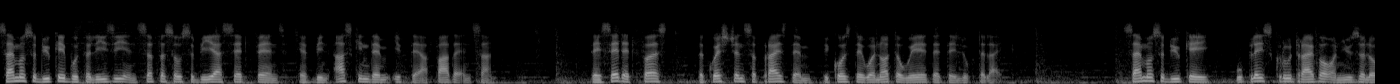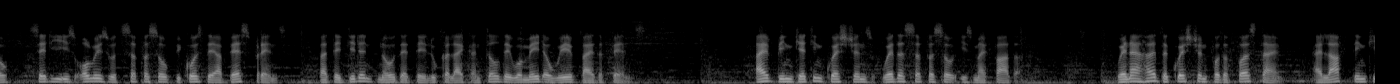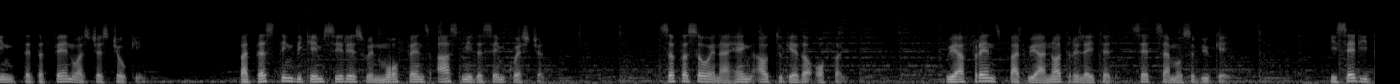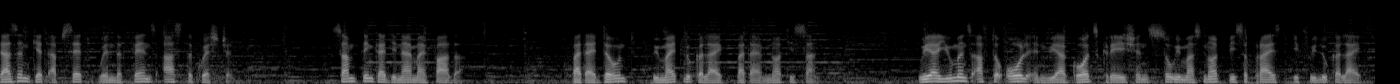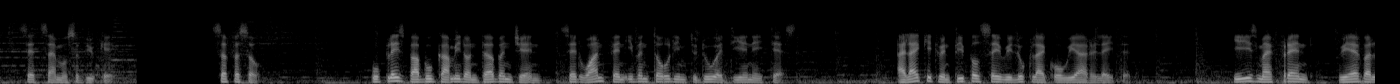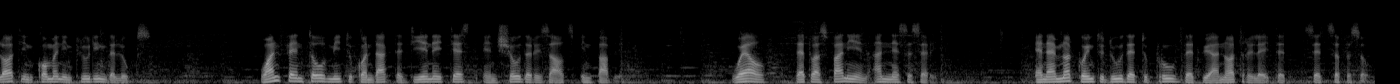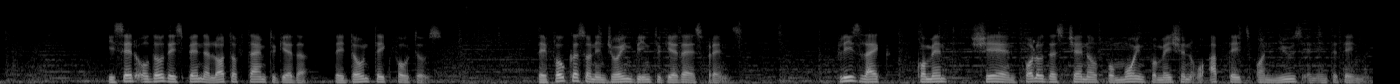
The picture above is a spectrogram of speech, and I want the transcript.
Simosibucayi Buthelezi and Sifiso Sibiya said fans have been asking them if they are father and son. They said at first, the question surprised them because they were not aware that they looked alike. Simosibucayi, who plays Screwdriver on Uzalo, said he is always with Sifiso because they are best friends, but they didn't know that they look alike until they were made aware by the fans. I've been getting questions whether Sifiso is my father. When I heard the question for the first time, I laughed thinking that the fan was just joking. But this thing became serious when more fans asked me the same question. Sifiso and I hang out together often. We are friends but we are not related, said Simosibucayi. He said he doesn't get upset when the fans ask the question. Some think I deny my father. But I don't, we might look alike but I am not his son. We are humans after all and we are God's creations so we must not be surprised if we look alike, said Simosibucayi. Sifiso, who plays Babu Kamid on Durban Gen, said one fan even told him to do a DNA test. I like it when people say we look like or we are related. He is my friend, we have a lot in common including the looks. One fan told me to conduct a DNA test and show the results in public. Well, that was funny and unnecessary. And I'm not going to do that to prove that we are not related, said Sifiso. He said although they spend a lot of time together, they don't take photos. They focus on enjoying being together as friends. Please like, comment, share and follow this channel for more information or updates on news and entertainment.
